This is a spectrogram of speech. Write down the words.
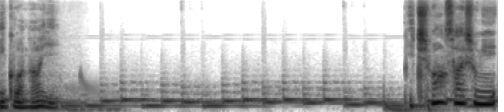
に行くはない。一番最初に、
